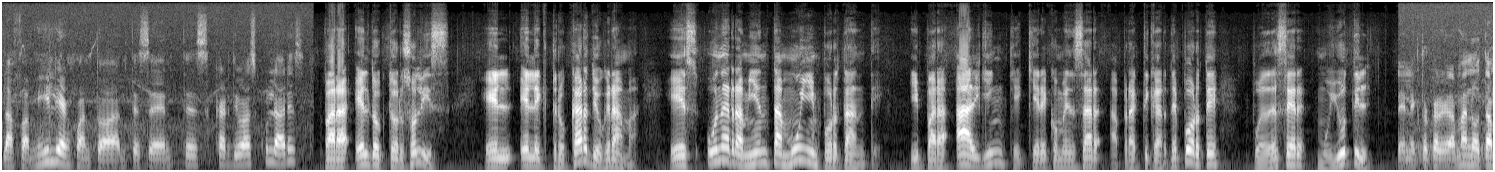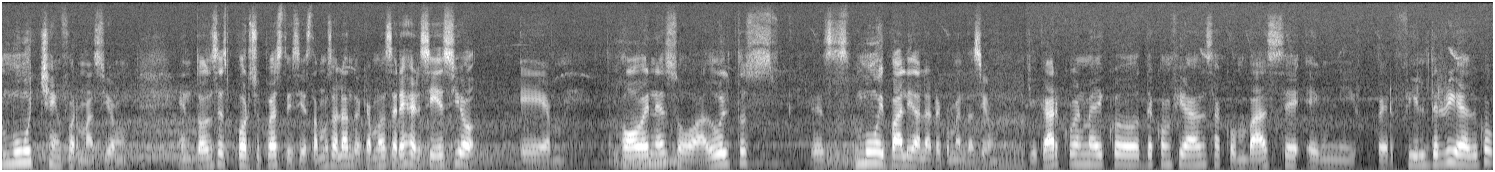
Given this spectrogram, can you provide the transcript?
la familia en cuanto a antecedentes cardiovasculares. Para el doctor Solís, el electrocardiograma es una herramienta muy importante y para alguien que quiere comenzar a practicar deporte puede ser muy útil. El electrocardiograma nos da mucha información. Entonces, por supuesto, y si estamos hablando de que vamos a hacer ejercicio, eh, jóvenes o adultos, es muy válida la recomendación. Llegar con el médico de confianza con base en mi perfil de riesgo,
